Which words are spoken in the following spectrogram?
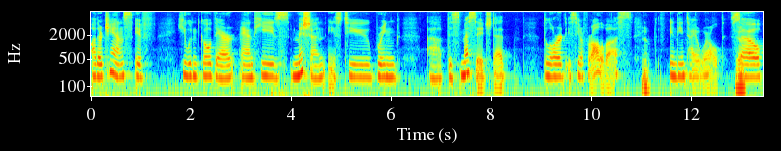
other chance if he wouldn't go there. And his mission is to bring uh, this message that the Lord is here for all of us Yeah. in the entire world. Yeah. So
